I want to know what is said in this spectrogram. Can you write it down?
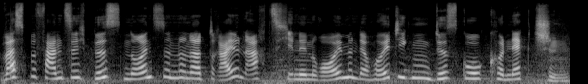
was befand sich bis 1983 in den Räumen der heutigen Disco Connection?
